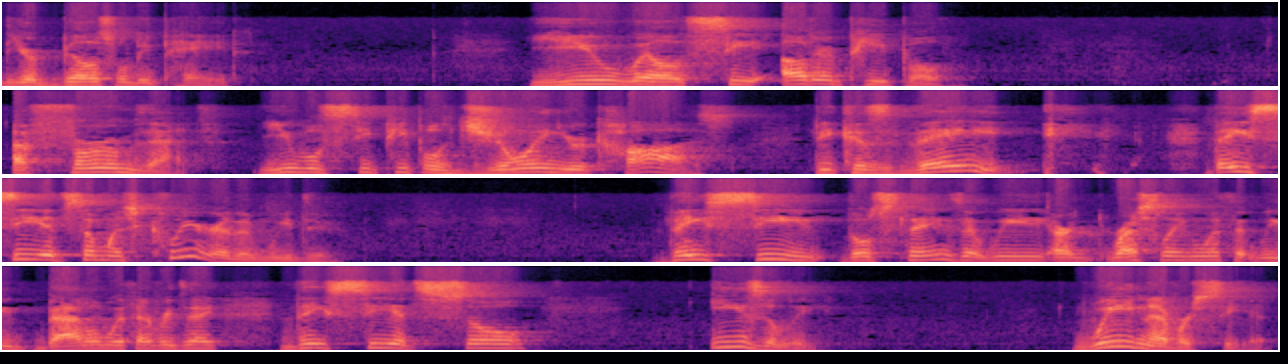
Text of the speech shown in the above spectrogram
Your bills will be paid. You will see other people affirm that. You will see people join your cause because they they see it so much clearer than we do. They see those things that we are wrestling with, that we battle with every day. They see it so easily. We never see it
